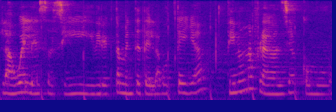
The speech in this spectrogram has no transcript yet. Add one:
la hueles así directamente de la botella, tiene una fragancia como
